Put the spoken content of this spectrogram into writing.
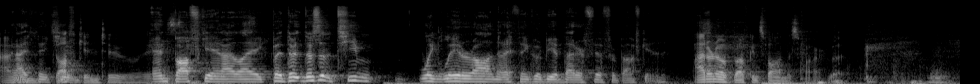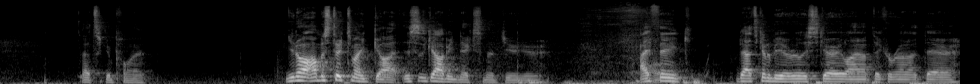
I, And I think Buffkin too. like- and Buffkin I like. But there, there's a team like later on that I think would be a better fit for Buffkin. I don't know if Buffkin's fallen this far, but That's a good point. You know, I'm gonna stick to my gut. This has got to be Nick Smith Jr. I think that's gonna be a really scary lineup they can run out there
